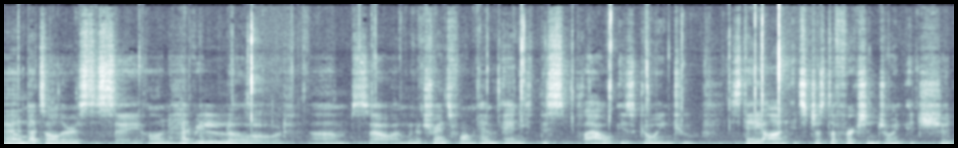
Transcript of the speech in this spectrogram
And that's all there is to say on heavy load. Um, so I'm going to transform him, and this plow is going to stay on. It's just a friction joint. It should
